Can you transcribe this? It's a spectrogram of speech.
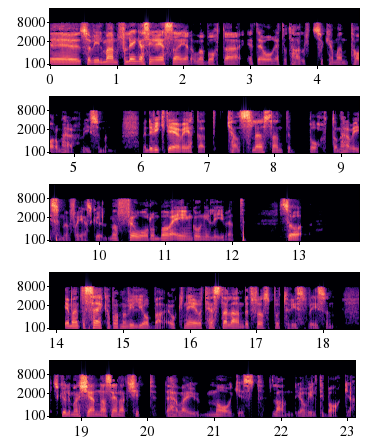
Eh, så vill man förlänga sin resa igen och vara borta ett år, ett och ett halvt så kan man ta de här visumen. Men det viktiga är att veta att kan slösa inte bort de här visumen för er skull. Man får dem bara en gång i livet. Så är man inte säker på att man vill jobba, åk ner och testa landet först på turistvisum. Skulle man känna sen att shit, det här var ju magiskt land, jag vill tillbaka.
